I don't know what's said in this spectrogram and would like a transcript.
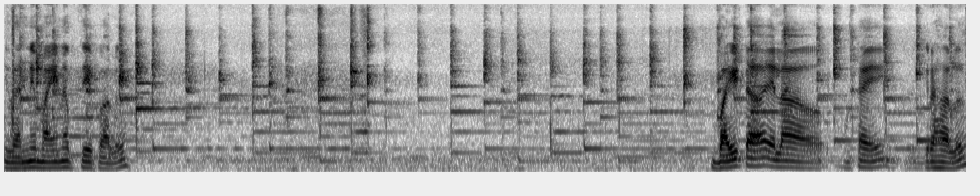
ఇవన్నీ మైనప్ దీపాలు. బయట ఇలా ఉంటాయి విగ్రహాలు?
